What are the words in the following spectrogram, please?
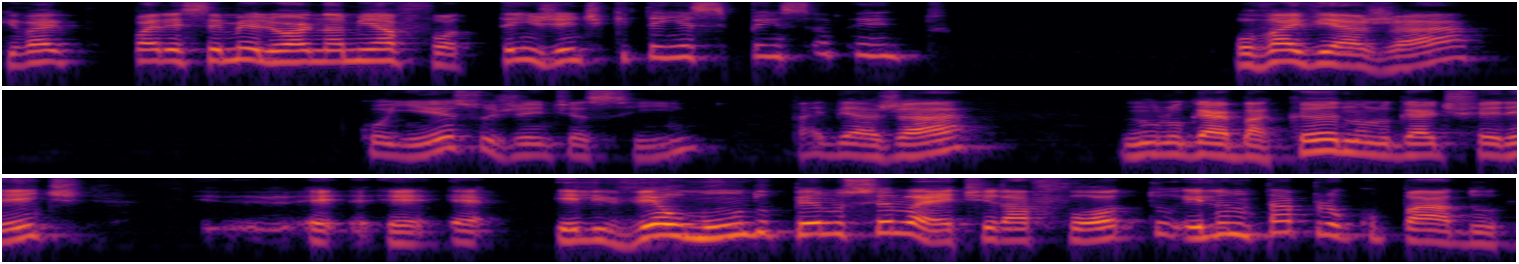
que vai parecer melhor na minha foto. Tem gente que tem esse pensamento. Ou vai viajar, conheço gente assim, vai viajar num lugar bacana, num lugar diferente. É, é, é, ele vê o mundo pelo celular, é tirar foto, ele não está preocupado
